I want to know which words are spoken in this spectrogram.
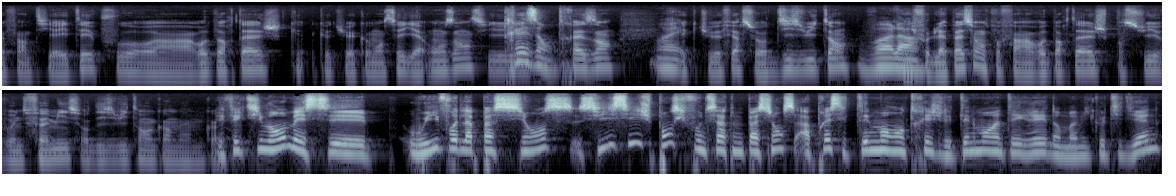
enfin, tu y as été pour un reportage que, que tu as commencé il y a 11 ans. Si, 13 ans. 13 ans. Et que tu veux faire sur 18 ans. Voilà. Il faut de la patience pour faire un reportage, pour suivre une famille sur 18 ans quand même. Quoi. Effectivement, mais c'est. Oui, il faut de la patience. Si, si, je pense qu'il faut une certaine patience. Après, c'est tellement rentré, je l'ai tellement intégré dans ma vie quotidienne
